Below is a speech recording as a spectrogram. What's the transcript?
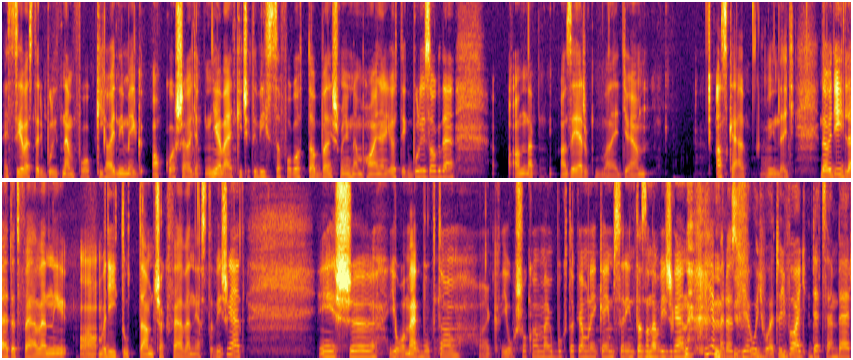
egy szilveszteri bulit nem fogok kihagyni, még akkor se, hogy nyilván egy kicsit visszafogottabban, és mondjuk nem hajnali ötig bulizok, de annak azért van egy olyan, az kell, mindegy. De hogy így lehetett felvenni, vagy így tudtam csak felvenni azt a vizsgát, és jól megbuktam, meg jó sokan megbuktak emlékeim szerint azon a vizsgán. Igen, mert az ugye úgy volt, hogy vagy december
